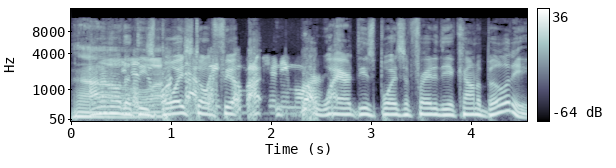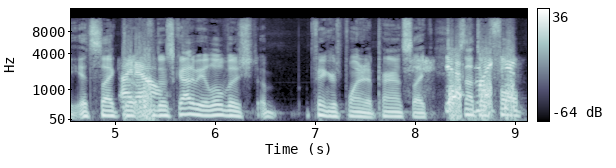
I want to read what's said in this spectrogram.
I don't know that these boys that don't feel. so much I- anymore. well, why aren't these boys afraid of the accountability? It's like I there's got to be a little bit of sh- uh, fingers pointed at parents. Like Yeah, it's not my their fault. kid-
